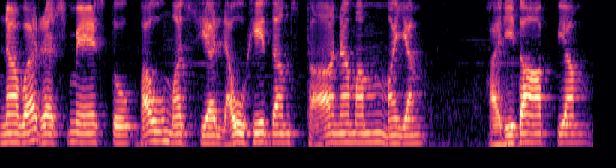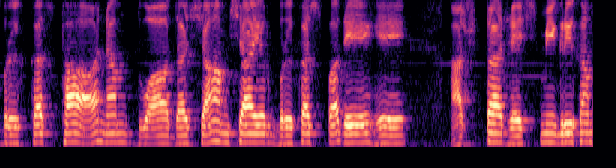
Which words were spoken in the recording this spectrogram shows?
नवरश्मेस्तु भौमस्य लौहितं स्थानमम्मयम् हरिताप्यं बृहस्थानं द्वादशांशैर्बृहस्पतेः अष्टरश्मिगृहं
